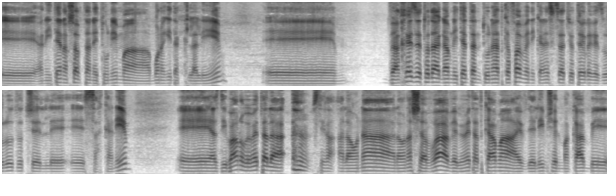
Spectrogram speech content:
אה, אני אתן עכשיו את הנתונים, ה- בוא נגיד, הכלליים. אה, ואחרי זה, אתה יודע, גם ניתן את הנתוני התקפה וניכנס קצת יותר לרזולוציות של אה, אה, שחקנים. אה, אז דיברנו באמת על, ה... סליחה, על, העונה, על העונה שעברה, ובאמת עד כמה ההבדלים של מכבי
